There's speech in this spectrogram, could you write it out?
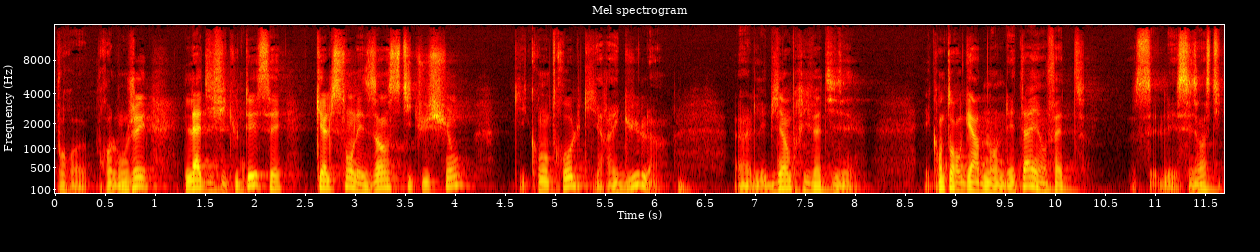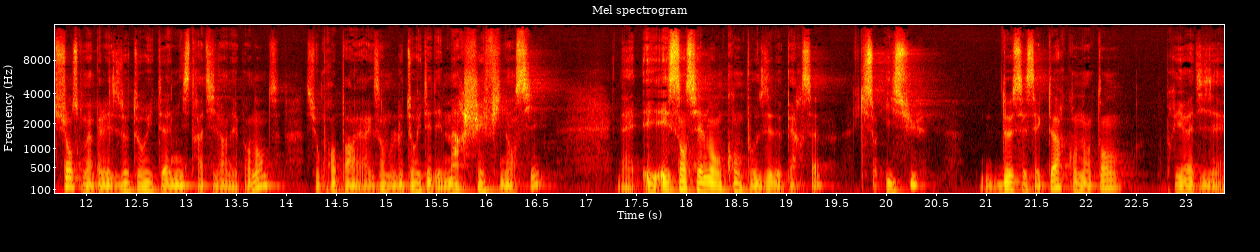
pour prolonger, la difficulté, c'est quelles sont les institutions qui contrôlent, qui régulent euh, les biens privatisés. Et quand on regarde dans le détail, en fait, ces institutions, ce qu'on appelle les autorités administratives indépendantes, si on prend par exemple l'autorité des marchés financiers, est essentiellement composé de personnes qui sont issues de ces secteurs qu'on entend privatiser.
